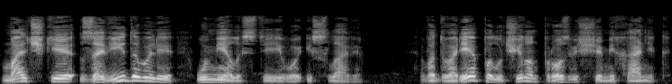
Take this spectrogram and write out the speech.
Мальчики завидовали умелости его и славе. Во дворе получил он прозвище «механик».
